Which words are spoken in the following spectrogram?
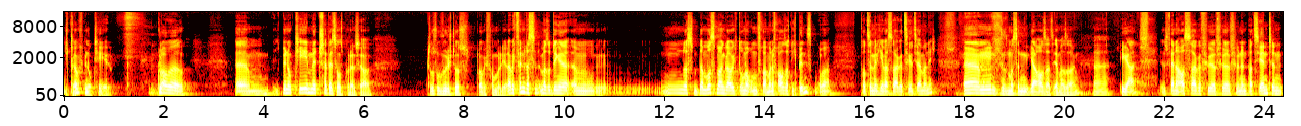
ich glaube, ich bin okay. Ich glaube, ähm, ich bin okay mit Verbesserungspotenzial. So, so würde ich das, glaube ich, formulieren. Aber ich finde, das sind immer so Dinge, ähm, das, da muss man, glaube ich, drum herum fragen. Meine Frau sagt, ich bin's, aber trotzdem, wenn ich ihr was sage, zählt es ja immer nicht. Ähm, das muss dann ihr Hausarzt immer sagen. Äh, egal. Es wäre eine Aussage für, für, für einen Patienten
